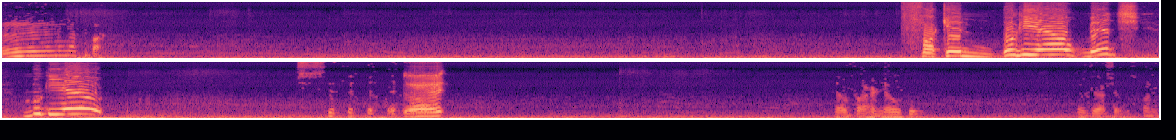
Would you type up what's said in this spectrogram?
No, no, no, no, no. Fuck. Fucking boogie out, bitch! Boogie out! no fire, no. Oh gosh, that was funny.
